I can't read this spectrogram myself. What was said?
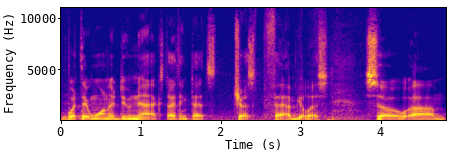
what they want to do next. I think that's just fabulous. So um,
